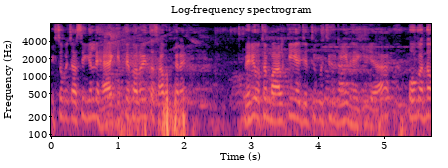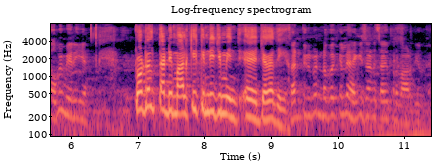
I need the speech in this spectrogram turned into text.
185 ਕਿੱਲੇ ਹੈ ਕਿੱਥੇ ਪਹਿਲਾਂ ਇਹ ਤਾਂ ਸਾਬਤ ਕਰੇ। ਮੇਰੀ ਉੱਥੇ ਮਾਲਕੀ ਹੈ ਜਿੱਥੇ ਕੁਝ ਜ਼ਮੀਨ ਹੈਗੀ ਆ ਉਹ ਕਹਿੰਦਾ ਉਹ ਵੀ ਮੇਰੀ ਹੈ। ਟੋਟਲ ਤੁਹਾਡੀ ਮਾਲਕੀ ਕਿੰਨੀ ਜ਼ਮੀਨ ਅਹ, ਜਗ੍ਹਾ ਦੀ ਹੈ ਸਾਡੀ ਤਕਰੀਬਨ 90 ਕਿੱਲੇ ਹੈਗੀ ਸਾਡੇ ਸਾਰੇ ਪਰਿਵਾਰ ਦੀ ਉੱਤੇ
